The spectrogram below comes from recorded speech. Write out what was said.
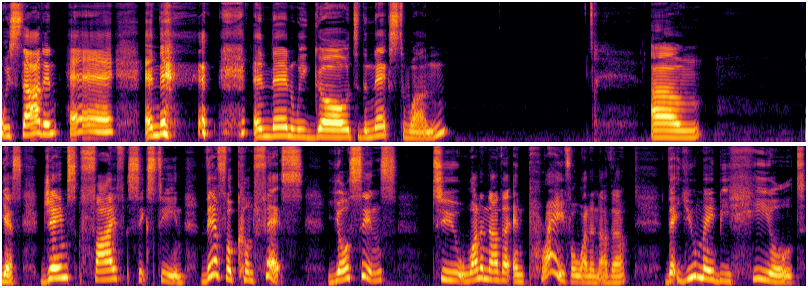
We starting hey. And then and then we go to the next one. Um yes james 5 16 therefore confess your sins to one another and pray for one another that you may be healed.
